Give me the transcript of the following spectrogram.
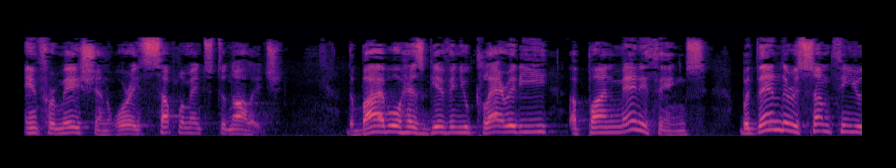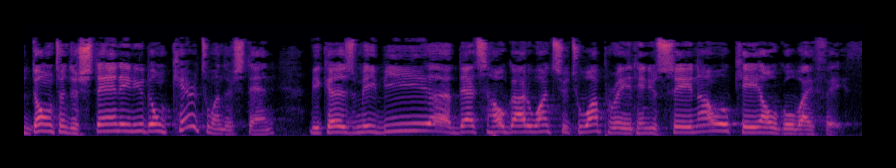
information or a supplement to knowledge. The Bible has given you clarity upon many things, but then there is something you don't understand and you don't care to understand because maybe uh, that's how God wants you to operate and you say, now okay, I'll go by faith.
